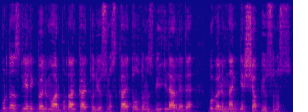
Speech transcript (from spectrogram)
Burada hızlı üyelik bölümü var. Buradan kayıt oluyorsunuz. Kayıt olduğunuz bilgilerle de bu bölümden giriş yapıyorsunuz.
